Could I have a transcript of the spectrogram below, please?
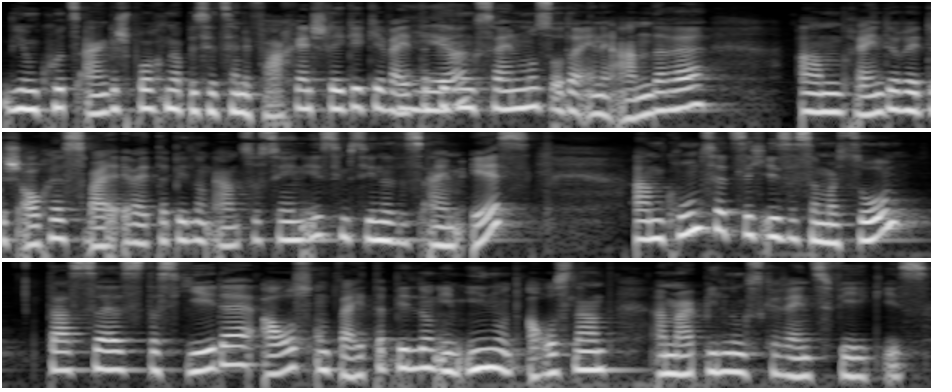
wie ich kurz angesprochen habe, ob es jetzt eine facheinschlägige Weiterbildung ja. sein muss oder eine andere, ähm, rein theoretisch auch als Weiterbildung anzusehen ist im Sinne des AMS. Ähm, grundsätzlich ist es einmal so, dass es, dass jede Aus- und Weiterbildung im In- und Ausland einmal bildungsgrenzfähig ist.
